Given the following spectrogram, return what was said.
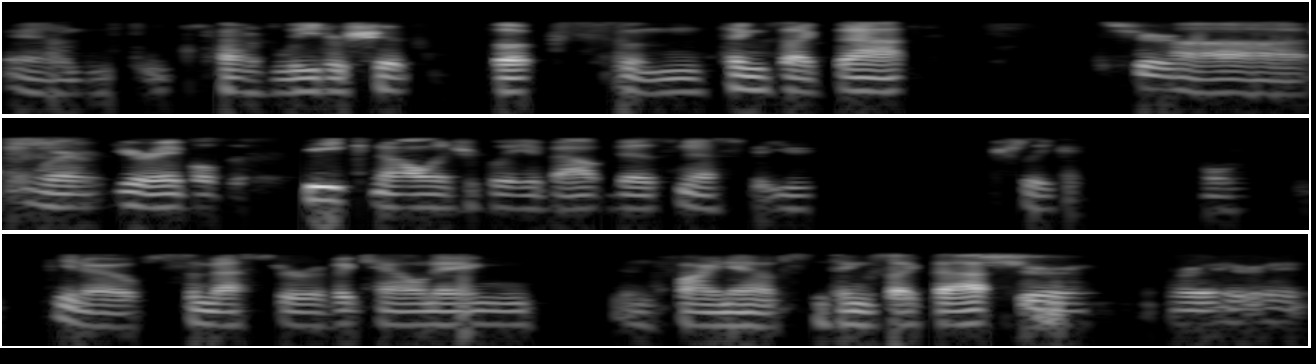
and kind of leadership books and things like that. Sure. Uh, where you're able to speak knowledgeably about business, but you actually you know, semester of accounting and finance and things like that. Sure. Right, right.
